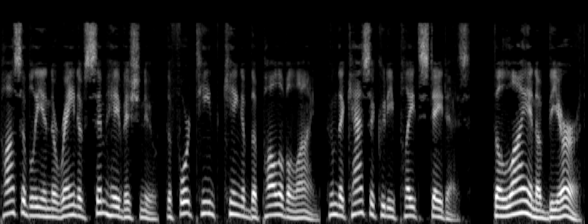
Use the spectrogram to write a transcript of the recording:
possibly in the reign of Simhavishnu, the 14th king of the Pallava line, whom the Kasakudi plates state as the lion of the earth.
